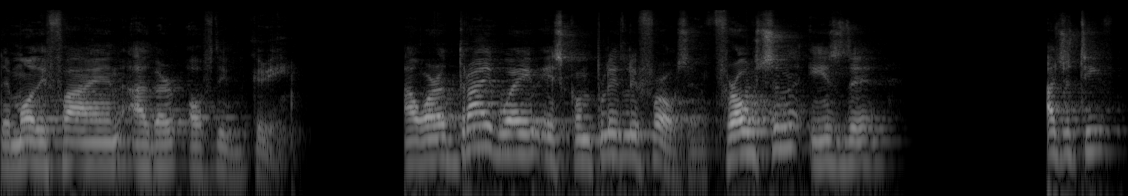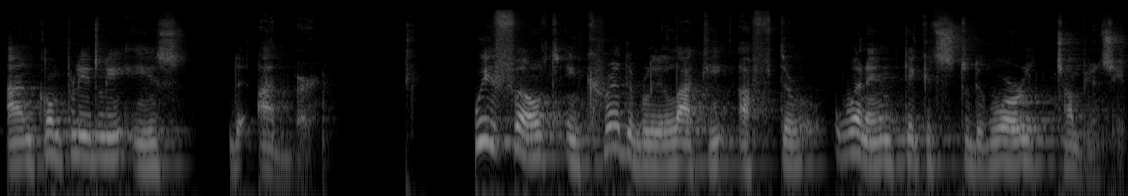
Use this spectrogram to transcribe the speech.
the modifying adverb of the degree. Our driveway is completely frozen. Frozen is the adjective and completely is the adverb. We felt incredibly lucky after winning tickets to the World Championship.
